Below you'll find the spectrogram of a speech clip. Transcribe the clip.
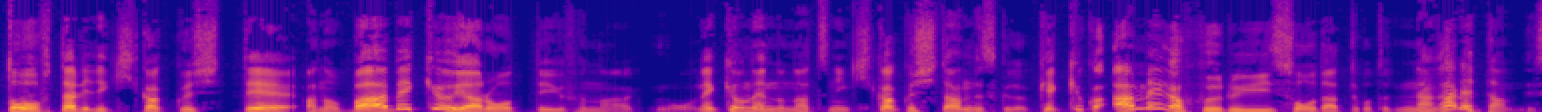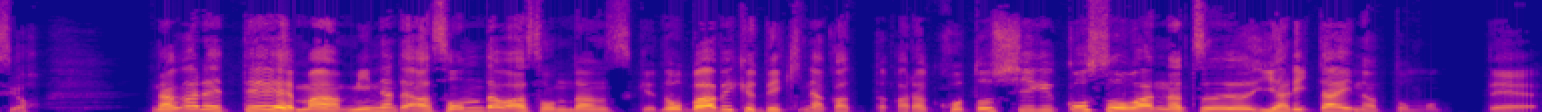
と二人で企画して、あの、バーベキューやろうっていう風なのね、去年の夏に企画したんですけど、結局雨が降りそうだってことで流れたんですよ。流れて、まあみんなで遊んだは遊んだんですけど、バーベキューできなかったから、今年こそは夏やりたいなと思って、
